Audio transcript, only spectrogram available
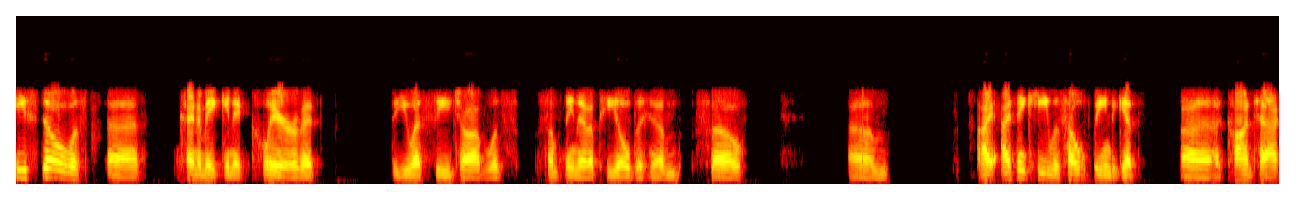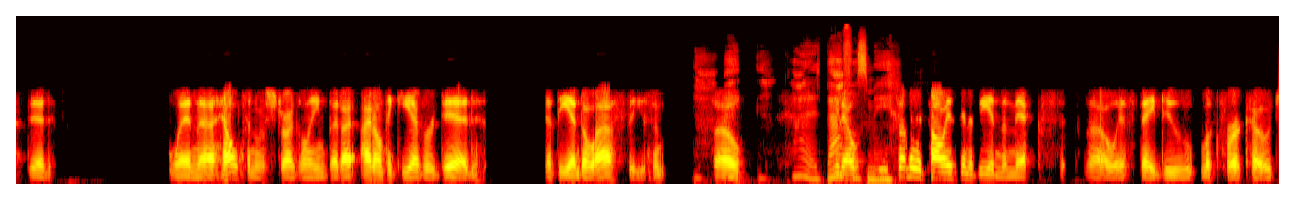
he still was uh kind of making it clear that the USC job was something that appealed to him so um I I think he was hoping to get uh contacted when uh, Helton was struggling but I I don't think he ever did at the end of last season so God, it you know, me. somebody that's always going to be in the mix, though, if they do look for a coach.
